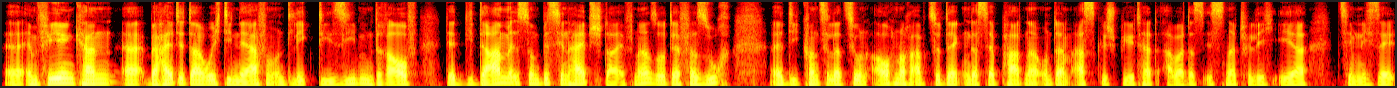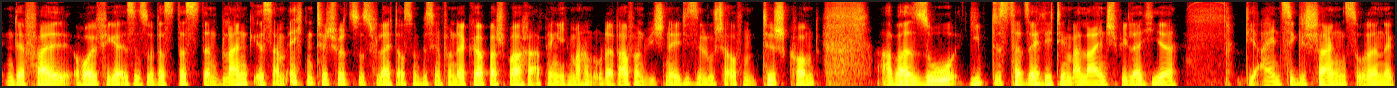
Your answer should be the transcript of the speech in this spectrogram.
äh, empfehlen kann, äh, behaltet da ruhig die Nerven und legt die 7 drauf. Der, die Dame ist so ein bisschen halbsteif, ne? so der Versuch, äh, die Konstellation auch noch abzudecken, dass der Partner unterm Ass gespielt hat, aber das ist natürlich eher ziemlich selten der Fall. Häufiger ist es so, dass das dann blank ist. Am echten Tisch würdest du es vielleicht auch so ein bisschen von der Körpersprache abhängig machen oder davon, wie schnell diese Lusche auf dem Tisch kommt aber so gibt es tatsächlich dem Alleinspieler hier die einzige Chance oder eine,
